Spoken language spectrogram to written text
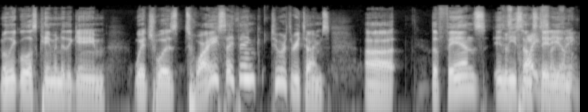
Malik Willis came into the game, which was twice, I think, two or three times, uh, the fans in Just Nissan twice, Stadium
